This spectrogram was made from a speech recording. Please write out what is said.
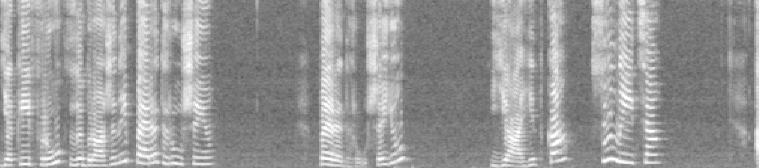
Який фрукт зображений перед грушею? Перед грушею ягідка, суниця, а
